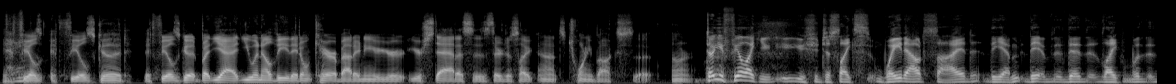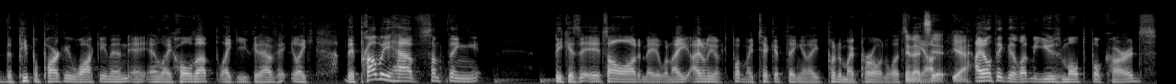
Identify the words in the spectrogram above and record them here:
It feels it feels good. It feels good. But yeah, at UNLV, they don't care about any of your your statuses. They're just like, oh, it's twenty bucks. Uh, right. Don't you feel like you you should just like wait outside the the, the, the like the people parking walking in and, and like hold up like you could have like they probably have something because it's all automated when I, I don't even have to put my ticket thing and I put in my pearl and it lets And me that's out. it, yeah. I don't think they let me use multiple cards,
